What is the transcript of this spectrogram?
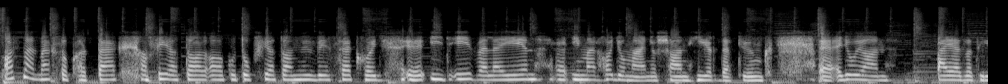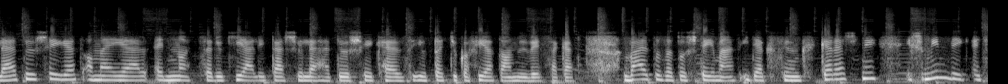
Azt már megszokhatták a fiatal alkotók, fiatal művészek, hogy így évelején immár hagyományosan hirdetünk egy olyan pályázati lehetőséget, amelyel egy nagyszerű kiállítási lehetőséghez juttatjuk a fiatal művészeket. Változatos témát igyekszünk keresni, és mindig egy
